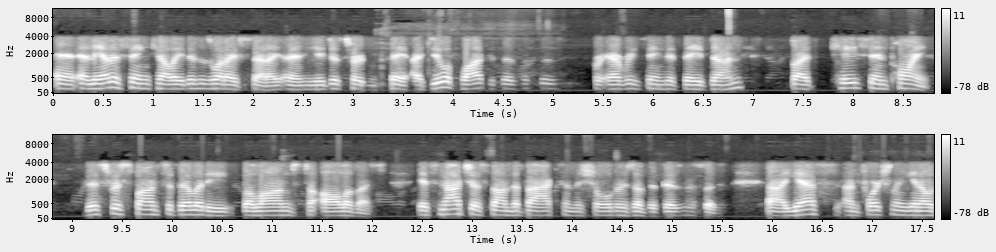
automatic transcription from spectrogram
And, and, the other thing, Kelly, this is what I've said. I, and you just heard me say it. I do applaud the businesses for everything that they've done. But case in point, this responsibility belongs to all of us. It's not just on the backs and the shoulders of the businesses. Uh, yes, unfortunately, you know,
